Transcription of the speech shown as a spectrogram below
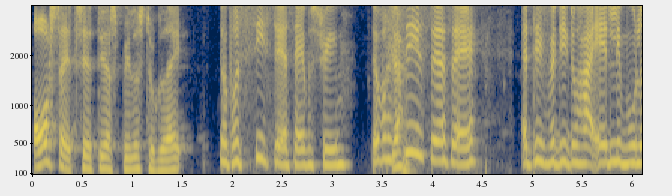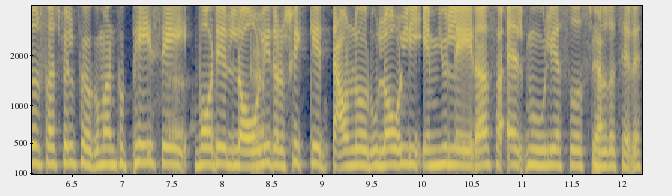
årsag til, at det her spil er stukket af. Det var præcis det, jeg sagde på stream. Det var præcis ja. det, jeg sagde. At det er fordi, du har endelig muligheden for at spille Pokémon på PC, ja. hvor det er lovligt, ja. og du skal ikke downloade ulovlige emulators og alt muligt, og sidde og snyde ja. dig til det.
